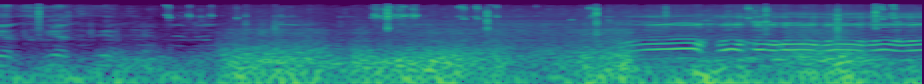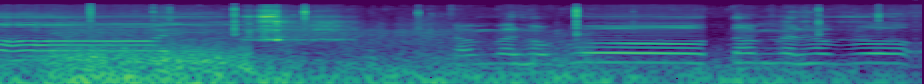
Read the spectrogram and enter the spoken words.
Вверх, вверх, вверх. أوه. تم الهبوط تم الهبوط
